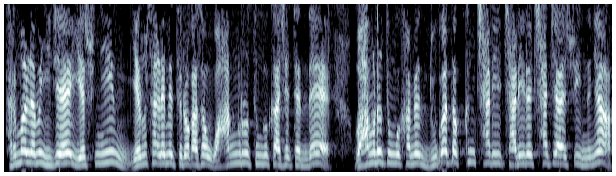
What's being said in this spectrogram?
다른 말로 하면 이제 예수님 예루살렘에 들어가서 왕으로 등극하실 텐데 왕으로 등극하면 누가 더 큰 자리, 자리를 차지할 수 있느냐?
